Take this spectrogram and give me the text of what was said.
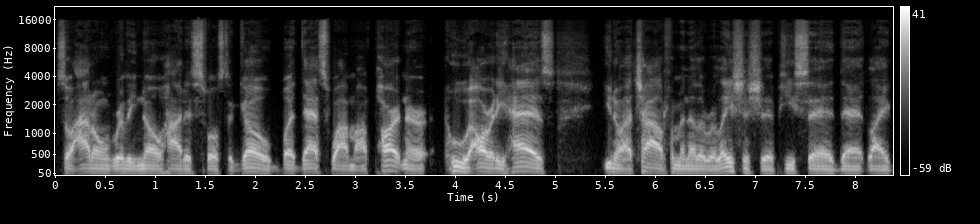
so I don't really know how this is supposed to go. But that's why my partner, who already has, you know, a child from another relationship, he said that like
